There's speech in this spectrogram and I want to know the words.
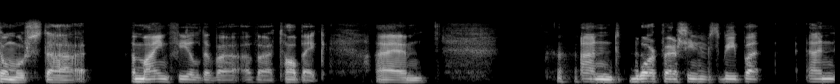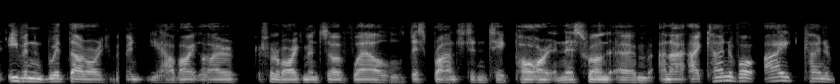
almost uh, a minefield of a of a topic, um, and warfare seems to be. But and even with that argument, you have outlier sort of arguments of well, this branch didn't take part in this one, um, and I, I kind of I kind of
